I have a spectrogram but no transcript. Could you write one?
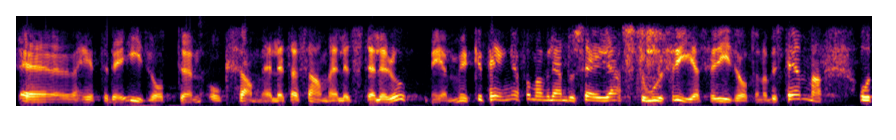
eh, vad heter det, idrotten och samhället där samhället ställer upp med mycket pengar får man väl ändå säga, stor frihet för idrotten att bestämma. Och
